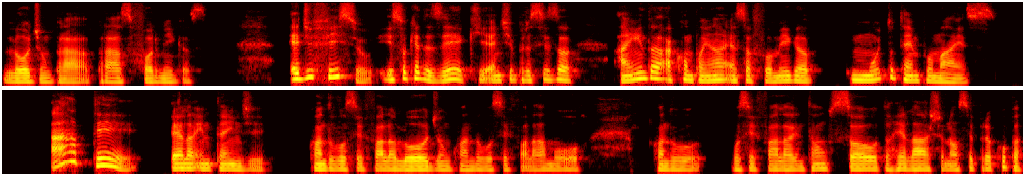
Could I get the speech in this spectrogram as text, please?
Lojong para as formigas. É difícil. Isso quer dizer que a gente precisa ainda acompanhar essa formiga muito tempo mais. Até ela entende quando você fala Lojong, quando você fala amor, quando você fala, então solta, relaxa, não se preocupa,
